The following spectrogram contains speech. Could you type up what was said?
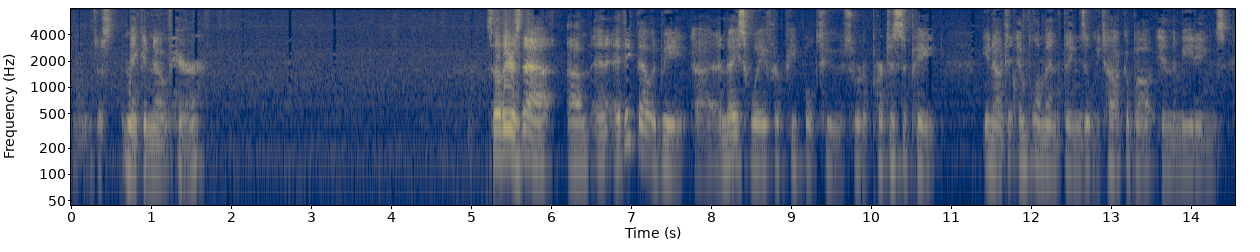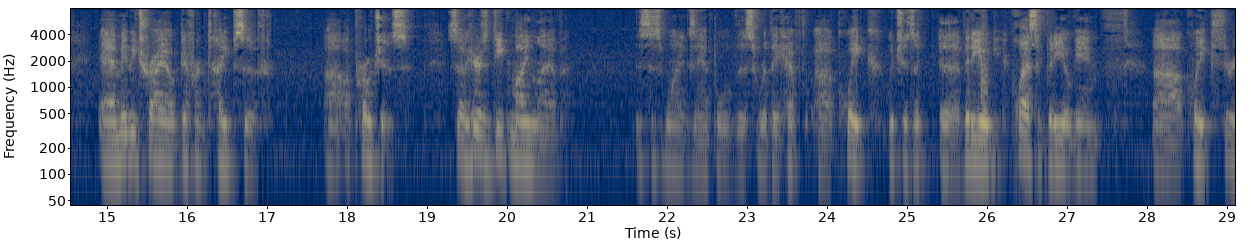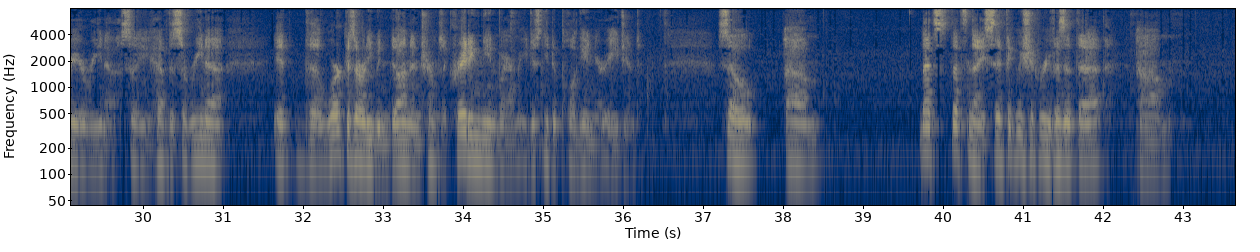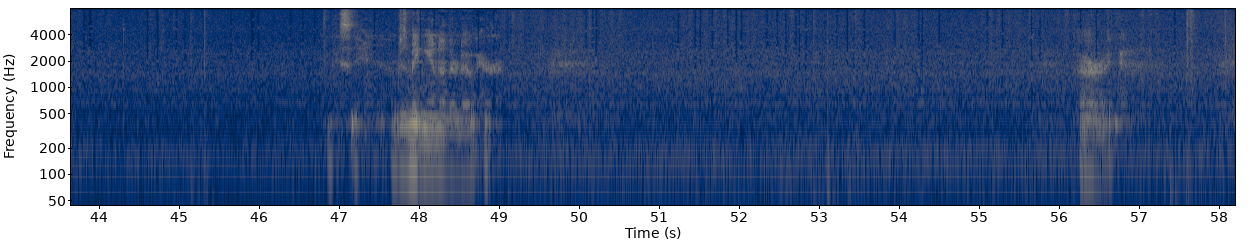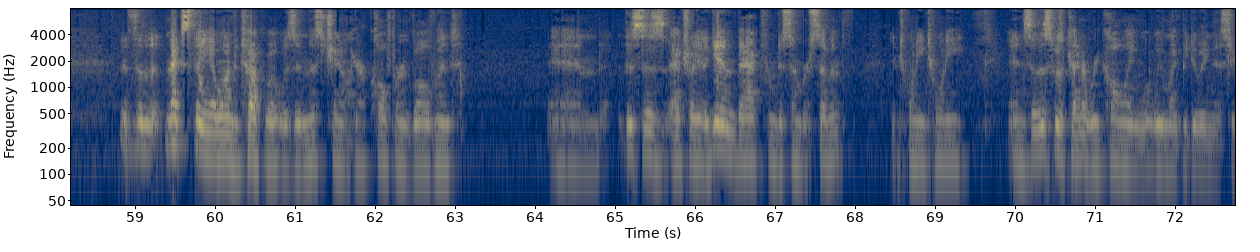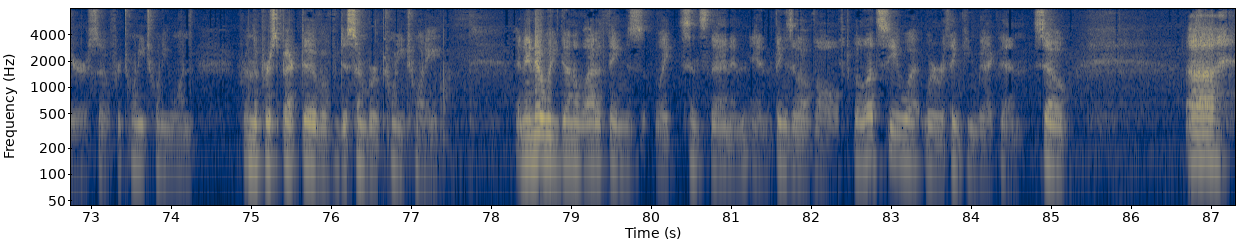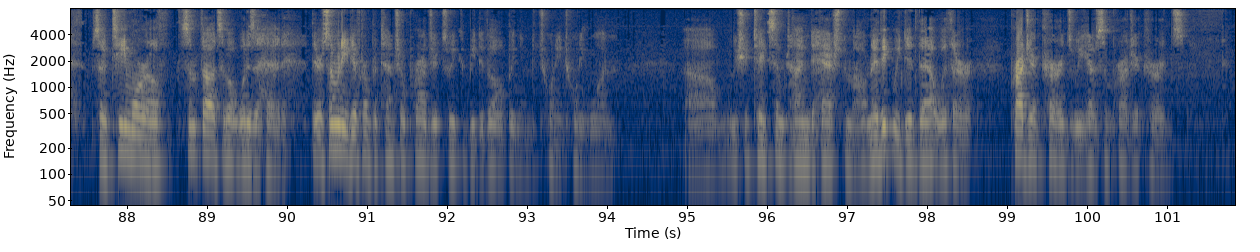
I'll just make a note here. So there's that, um, and I think that would be uh, a nice way for people to sort of participate, you know, to implement things that we talk about in the meetings, and maybe try out different types of uh, approaches. So here's DeepMind Lab. This is one example of this where they have uh, Quake, which is a, a video a classic video game, uh, Quake 3 Arena. So you have this arena it the work has already been done in terms of creating the environment. You just need to plug in your agent. So um, that's that's nice. I think we should revisit that. Um, let me see. I'm just making another note here. All right. The next thing I wanted to talk about was in this channel here, call for involvement. And this is actually, again, back from December 7th in 2020. And so this was kind of recalling what we might be doing this year. So for 2021, from the perspective of December of 2020. And I know we've done a lot of things like since then and, and things have evolved. But let's see what we were thinking back then. So, uh, so Timor, some thoughts about what is ahead. There are so many different potential projects we could be developing into 2021. Uh, we should take some time to hash them out. And I think we did that with our project cards. We have some project cards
